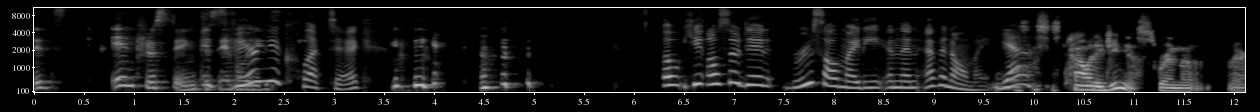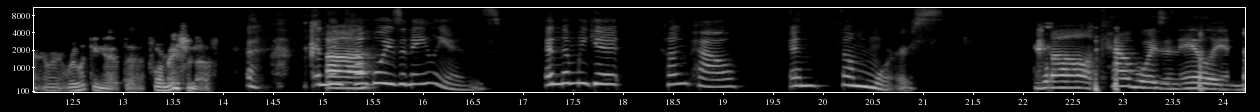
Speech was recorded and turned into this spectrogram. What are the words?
it's interesting. it's very eclectic. Oh, he also did Bruce Almighty and then Evan Almighty. Yeah. This, this is comedy genius. We're in the we're, we're looking at the formation of. And then Uh, Cowboys and Aliens. And then we get Kung Pow and some worse. Well, Cowboys and Aliens.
